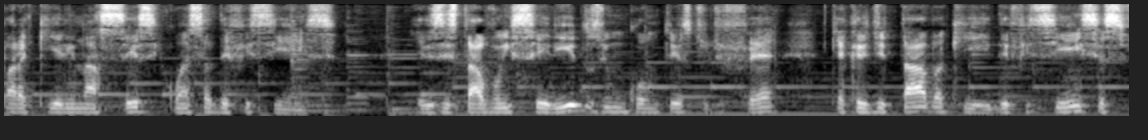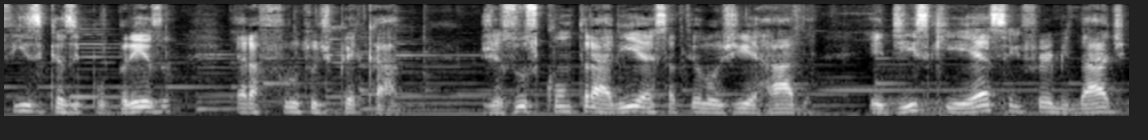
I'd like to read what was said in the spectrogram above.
para que ele nascesse com essa deficiência? Eles estavam inseridos em um contexto de fé que acreditava que deficiências físicas e pobreza era fruto de pecado. Jesus contraria essa teologia errada e diz que essa enfermidade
